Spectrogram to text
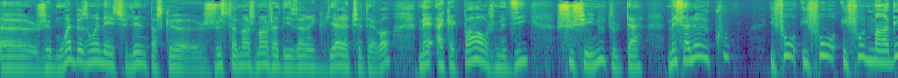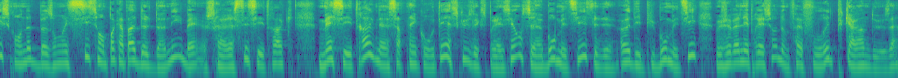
Euh, j'ai moins besoin d'insuline parce que, justement, je mange à des heures régulières, etc. Mais à quelque part, je me dis, je suis chez nous tout le temps. Mais ça a un coût. Il faut, il faut, il faut demander ce qu'on a de besoin. S'ils sont pas capables de le donner, ben, je serais resté ces trocs. Mais ces trocs, d'un certain côté, excuse l'expression, c'est un beau métier, c'est un des plus beaux métiers, mais j'avais l'impression de me faire fourrer depuis 42 ans.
